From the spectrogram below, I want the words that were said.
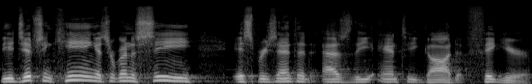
The Egyptian king, as we're going to see, is presented as the anti God figure,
